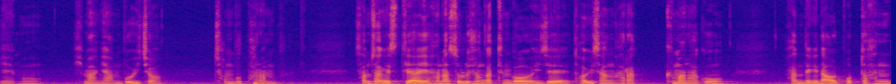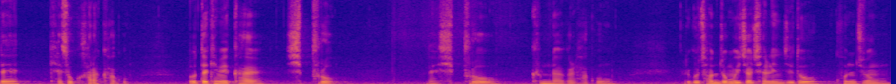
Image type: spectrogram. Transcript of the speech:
예, 뭐 희망이 안 보이죠. 전부 파란불. 삼성 SDI 하나솔루션 같은 거 이제 더 이상 하락 그만하고 반등이 나올 법도 한데 계속 하락하고 롯데케미칼 10% 네, 10% 급락을 하고 그리고 전종무 이적 챌린지도 콘중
